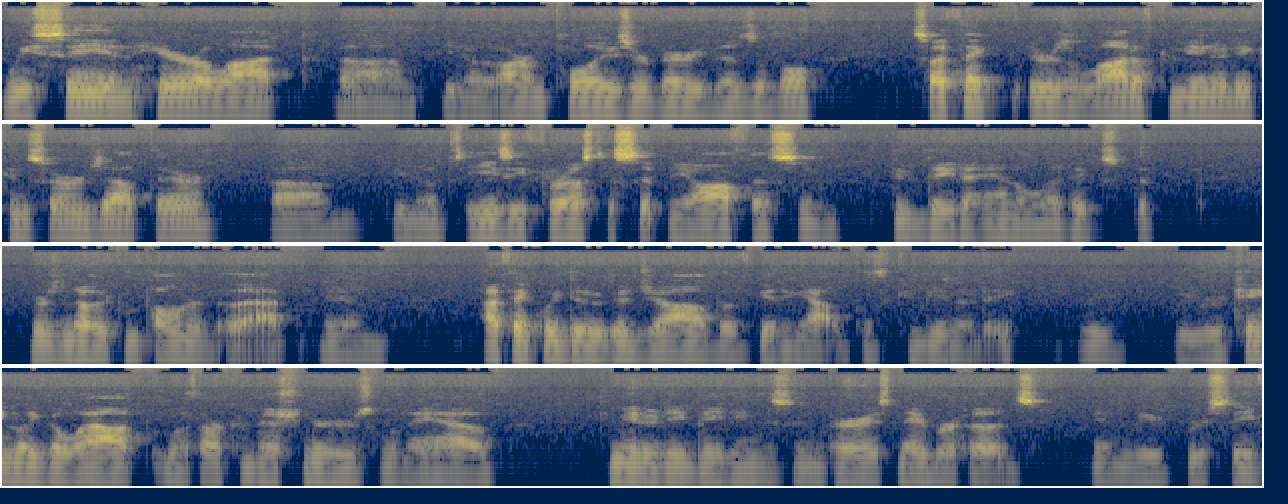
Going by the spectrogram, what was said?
We see and hear a lot. Um, you know, our employees are very visible. So I think there's a lot of community concerns out there. Um, you know, it's easy for us to sit in the office and do data analytics, but there's another component of that. And I think we do a good job of getting out with the community. We, we routinely go out with our commissioners when they have community meetings in various neighborhoods and we receive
